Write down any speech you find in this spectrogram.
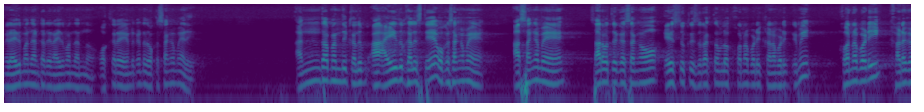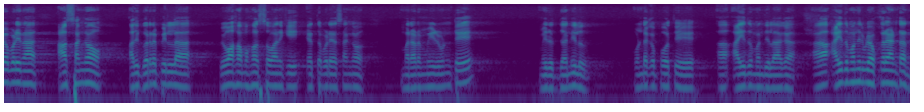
మీరు ఐదు మంది అంటారు నేను ఐదు మంది అన్ను. ఒక్కరే ఎందుకంటే అది ఒక సంఘమే అది. అంతమంది కలు ఆ ఐదు కలిస్తే ఒక సంఘమే. ఆ సంఘమే సార్వత్రిక సంఘం ఏసుక్రీస్తు రక్తంలో కొనబడి కనబడి ఏమి? కొనబడి కడగబడిన ఆ సంఘం. అది గొర్రెపిల్ల వివాహ మహోత్సవానికి ఎత్తబడే సంఘం. మరి అక్కడ మీరు ఉంటే మీరు ధనిలు ఉండకపోతే ఆ ఐదు మంది లాగా ఆ ఐదు మందిని ఇప్పుడు ఒక్కరే అంటాను.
